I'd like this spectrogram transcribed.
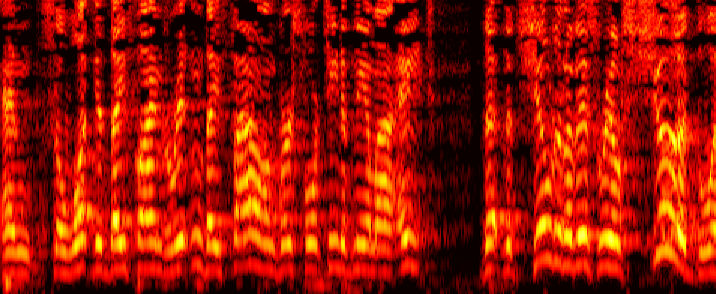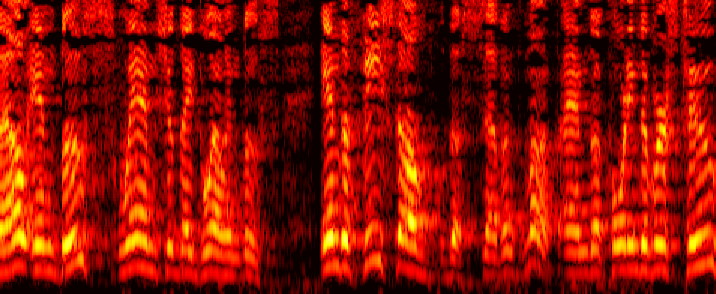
And so what did they find written? They found, verse 14 of Nehemiah 8, that the children of Israel should dwell in booths. When should they dwell in booths? In the feast of the seventh month. And according to verse 2,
